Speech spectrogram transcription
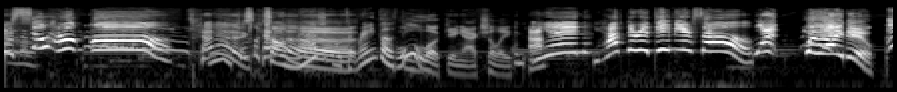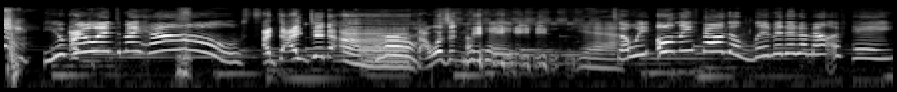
you're so helpful. It's kind Yeah, of it just looks all magical with the rainbow cool theme. looking, actually. And Huh? Ian, you have to redeem yourself. What? What did I do? You I- ruined my house. I, I did. Uh, that wasn't me. Okay. Yeah. So we only found a limited amount of hay,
